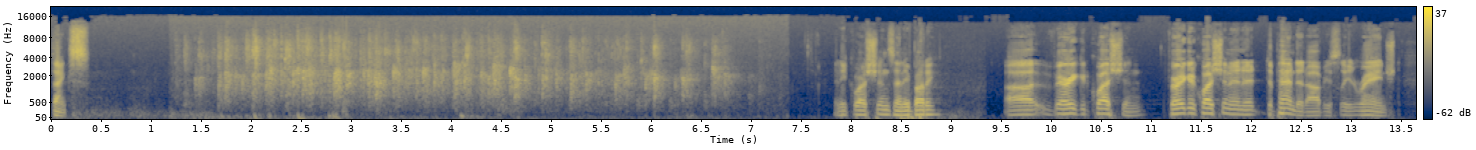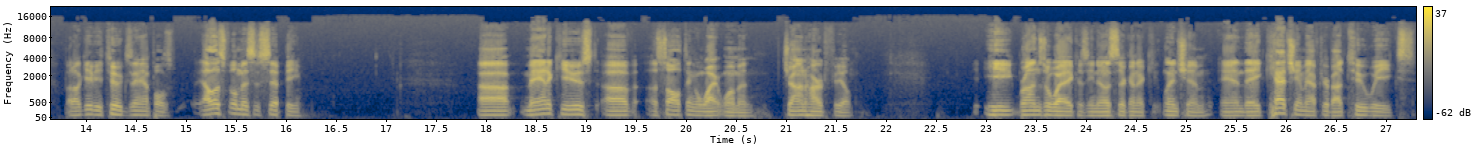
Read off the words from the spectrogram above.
Thanks. Any questions? Anybody? Uh, very good question. Very good question, and it depended, obviously. It ranged. But I'll give you two examples. Ellisville, Mississippi. Uh, man accused of assaulting a white woman, John Hartfield. He runs away because he knows they're going to lynch him, and they catch him after about two weeks,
